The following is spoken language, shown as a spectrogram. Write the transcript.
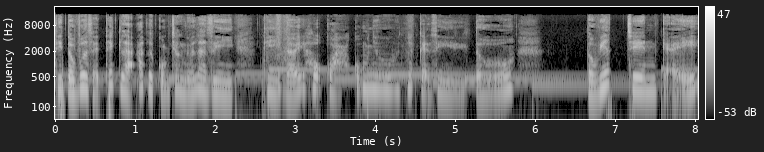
thì tớ vừa giải thích là áp lực cùng trăng lứa là gì. Thì đấy, hậu quả cũng như những cái gì tớ tớ viết trên cái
